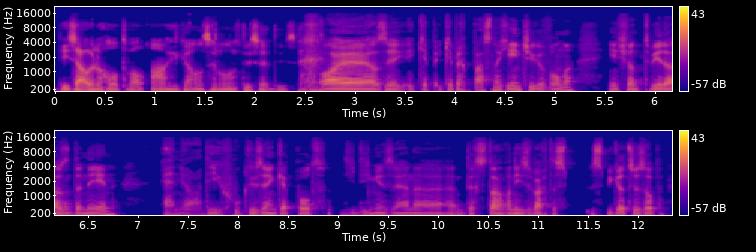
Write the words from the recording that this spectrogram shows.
die zouden nog altijd wel aangegaan zijn ondertussen. Dus. Oh ja, ja, zeker. Ik heb, ik heb er pas nog eentje gevonden. Eentje van 2001. En ja, die hoeken zijn kapot. Die dingen zijn... eh, er staan van die zwarte sp- spiegeltjes op.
